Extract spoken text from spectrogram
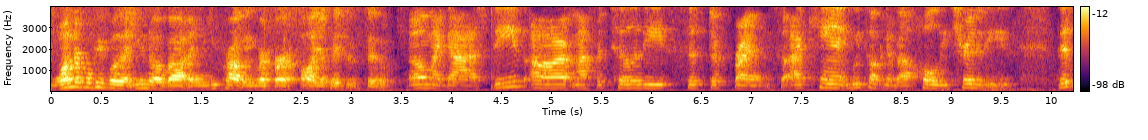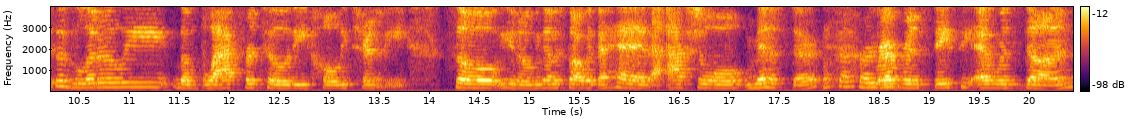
wonderful people that you know about and you probably refer all your patients to. Oh my gosh, these are my fertility sister friends. So, I can't, we're talking about holy trinities. This is literally the Black Fertility Holy Trinity. So, you know, we're going to start with the head, actual minister, okay. Reverend Stacy Edwards Dunn,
